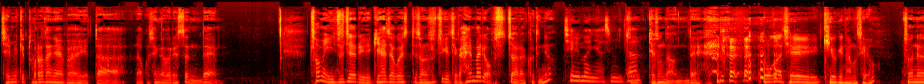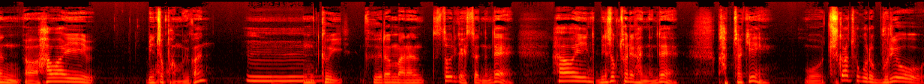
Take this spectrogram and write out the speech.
재밌게 돌아다녀 봐야겠다라고 생각을 했었는데, 처음에 이 주제를 얘기하자고 했을 때 저는 솔직히 제가 할 말이 없을 줄 알았거든요. 제일 많이 하십니다. 계속 나오는데, 뭐가 제일 기억에 남으세요? 저는, 어, 하와이 민속박물관? 음, 그 그런 만한 스토리가 있었는데 하와이 민속촌에 갔는데 갑자기 뭐 추가적으로 무료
